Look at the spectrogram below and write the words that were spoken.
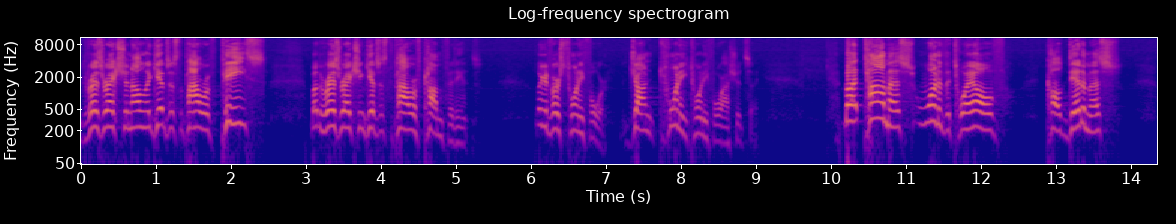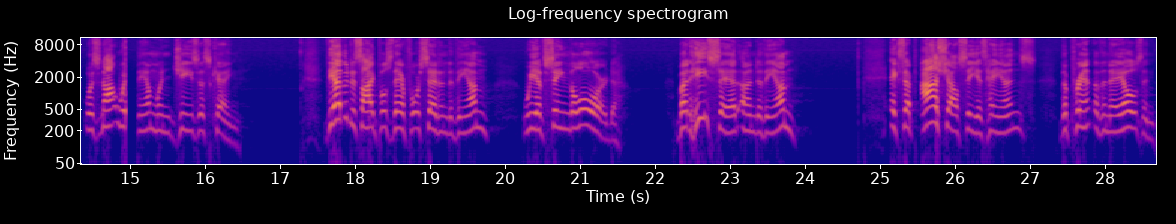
The resurrection not only gives us the power of peace, but the resurrection gives us the power of confidence. Look at verse 24. John 20, 24, I should say. But Thomas, one of the twelve, called Didymus, was not with them when Jesus came. The other disciples therefore said unto them, We have seen the Lord. But he said unto them, Except I shall see his hands, the print of the nails, and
